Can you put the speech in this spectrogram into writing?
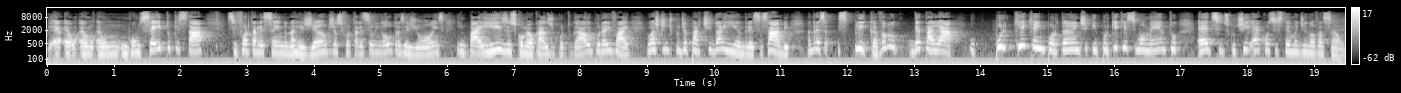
É, é, é, um, é, um, conceito que está se fortalecendo na região, que já se fortaleceu em outras regiões, em países, como é o caso de Portugal, e por aí vai. Eu acho que a gente podia partir daí, Andressa, sabe? Andressa, explica, vamos detalhar o por que, que é importante e por que, que esse momento é de se discutir ecossistema de inovação?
